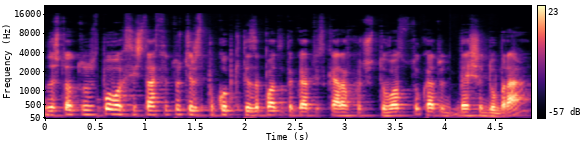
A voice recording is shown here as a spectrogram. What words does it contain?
Защото купувах си щастието чрез покупките заплатата, която изкарах от счетоводството, която беше добра.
